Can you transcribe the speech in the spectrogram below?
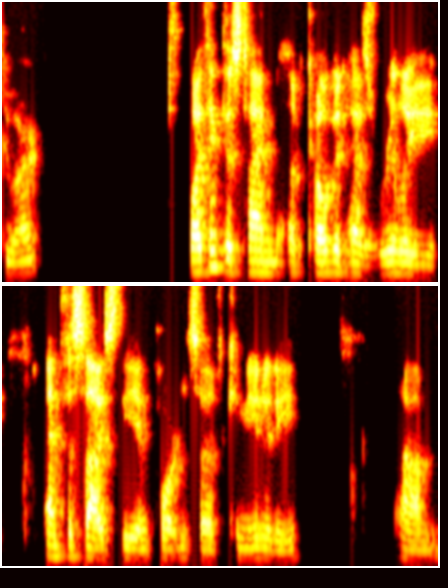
through art. Well, I think this time of COVID has really emphasized the importance of community um,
